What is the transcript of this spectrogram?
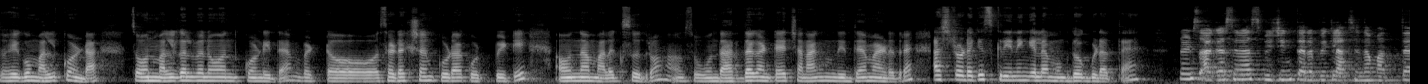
ಸೊ ಹೇಗೋ ಮಲ್ಕೊಂಡ. ಸೊ ಅವ್ನು ಮಲ್ಗಲ್ವೇನೋ ಅಂದ್ಕೊಂಡಿದ್ದೆ ಬಟ್ ಸಡಕ್ಷನ್ ಕೂಡ ಕೊಟ್ಬಿಟ್ಟು ಅವನ್ನ ಮಲಗಿಸಿದ್ರು. ಸೊ ಒಂದು ಅರ್ಧ ಗಂಟೆ ಚೆನ್ನಾಗಿ ನಿದ್ದೆ ಮಾಡಿದ್ರೆ ಅಷ್ಟರೊಳಗೆ ಸ್ಕ್ರೀನಿಂಗ್ ಎಲ್ಲ ಮುಗ್ದೋಗ್ಬಿಡತ್ತೆ. ಫ್ರೆಂಡ್ಸ್ ಅಗಸ್ಟಿನ ಸ್ಪೀಚಿಂಗ್ ಥೆರಪಿ ಕ್ಲಾಸಿಂದ ಮತ್ತೆ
